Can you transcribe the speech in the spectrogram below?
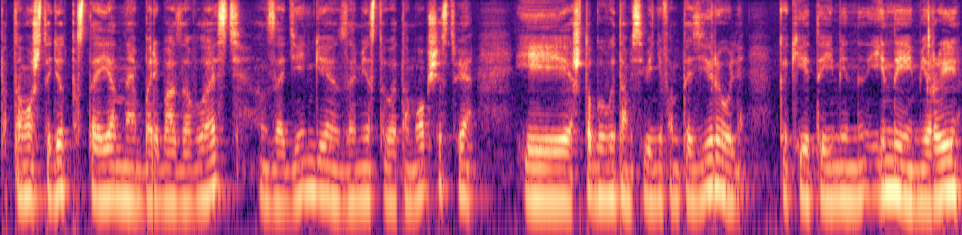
Потому что идет постоянная борьба за власть, за деньги, за место в этом обществе. И чтобы вы там себе не фантазировали, какие-то иные миры,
